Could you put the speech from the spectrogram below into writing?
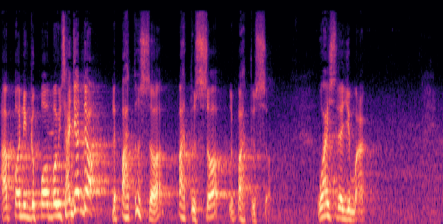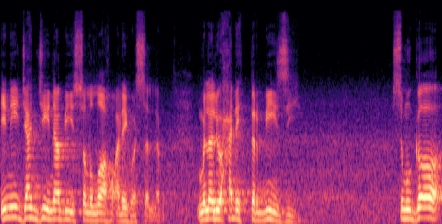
apa ni gepa bumi saja tak. Lepas tu sok, lepas tu sok, lepas tu sok. Wahai saudara jemaah. Ini janji Nabi sallallahu alaihi wasallam melalui hadis Tirmizi Semoga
